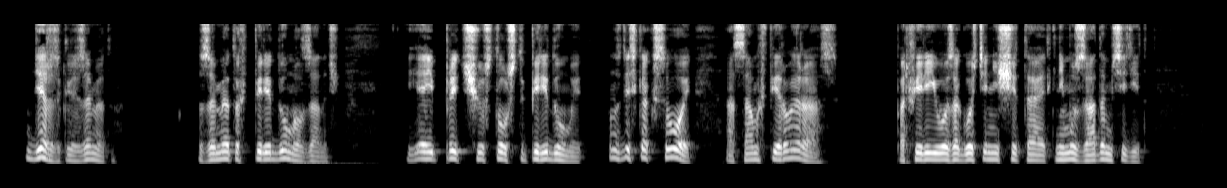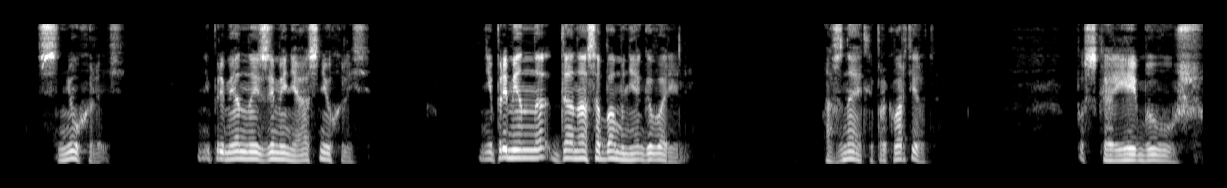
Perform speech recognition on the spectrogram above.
Дерзок ли Заметов? Заметов передумал за ночь. Я и предчувствовал, что передумает. Он здесь как свой, а сам в первый раз. Порфирий его за гостя не считает, к нему задом сидит. Снюхались. Непременно из-за меня снюхались. Непременно до нас обо мне говорили. А знает ли про квартиру-то? Поскорей бы уж.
